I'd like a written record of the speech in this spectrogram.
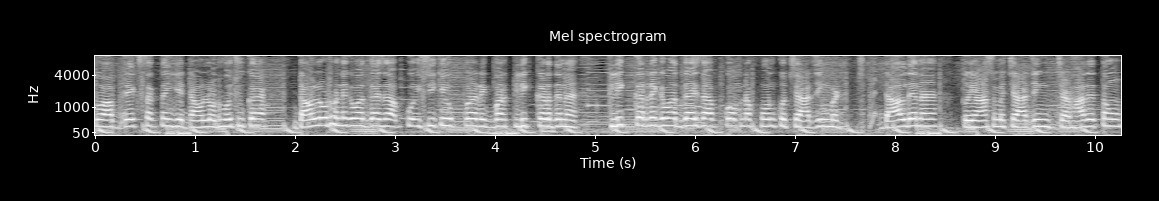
तो आप देख सकते हैं, ये डाउनलोड हो चुका है. डाउनलोड होने के बाद गाइज़ आपको इसी के ऊपर एक बार क्लिक कर देना है. क्लिक करने के बाद गाइज़ आपको अपना फ़ोन को चार्जिंग में डाल देना है. तो यहाँ से मैं चार्जिंग चढ़ा देता हूँ.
